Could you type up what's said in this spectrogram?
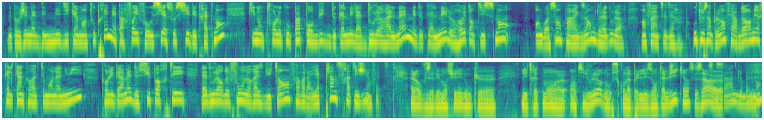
On n'est pas obligé de mettre des médicaments à tout prix, mais parfois il faut aussi associer des traitements qui n'ont pour le coup pas pour but de calmer la douleur elle-même, mais de calmer le retentissement angoissant par exemple de la douleur, enfin etc. Ou tout simplement faire dormir quelqu'un correctement la nuit pour lui permettre de supporter la douleur de fond le reste du temps. Enfin voilà, il y a plein de stratégies en fait. Alors vous avez mentionné donc euh, les traitements euh, antidouleurs, donc ce qu'on appelle les antalgiques, hein, c'est ça C'est euh ça globalement.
